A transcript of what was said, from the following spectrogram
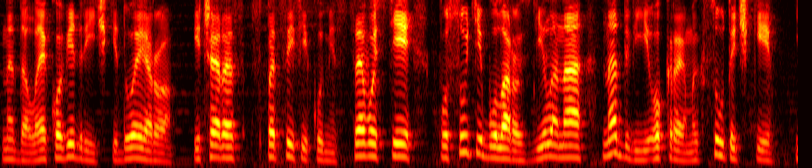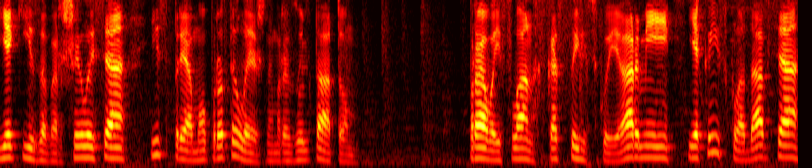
недалеко від річки Дуеро, і через специфіку місцевості по суті була розділена на дві окремих сутички, які завершилися із прямо протилежним результатом. Правий фланг Кастильської армії, який складався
